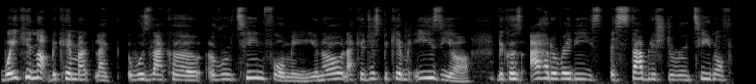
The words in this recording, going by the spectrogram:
waking up became like it was like a, a routine for me you know? Like it just became easier because i had already established the routine of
